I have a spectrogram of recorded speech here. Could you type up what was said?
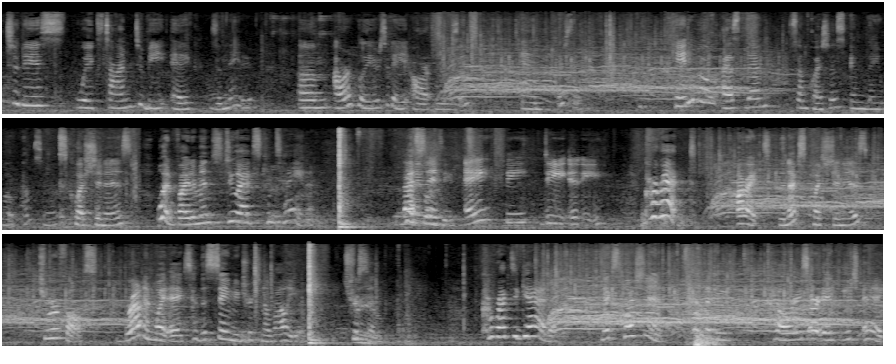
welcome to this week's Time to Be egg Examinated. Um, our players today are Vincent and Kristen. Katie will ask them some questions and they will answer. This question is, what vitamins do eggs contain? Yes, Vitamin Lindsay. A, C, D, and E. Correct. All right, the next question is, true or false? Brown and white eggs have the same nutritional value. Tristan. Correct again. Next question. How many calories are in each egg?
